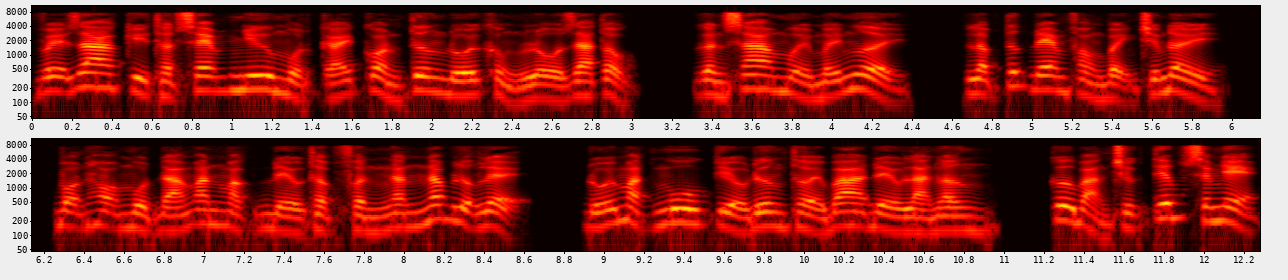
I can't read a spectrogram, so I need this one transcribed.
Vệ gia kỳ thật xem như một cái còn tương đối khổng lồ gia tộc, gần xa mười mấy người, lập tức đem phòng bệnh chiếm đầy, bọn họ một đám ăn mặc đều thập phần ngăn nắp lượng lệ, đối mặt ngu tiểu đương thời ba đều là nâng, cơ bản trực tiếp xem nhẹ,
